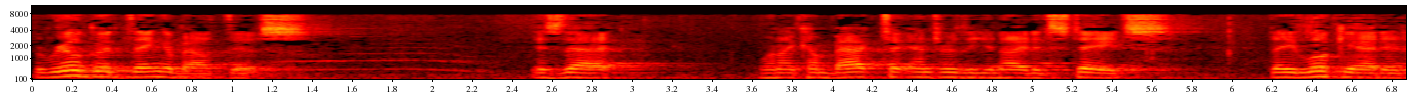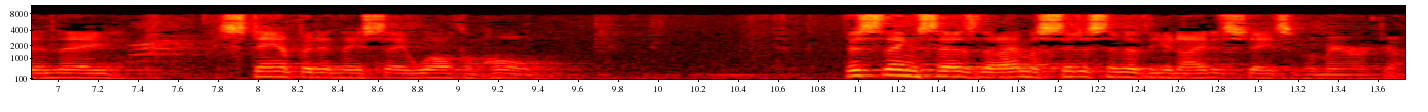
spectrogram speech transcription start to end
The real good thing about this is that when I come back to enter the United States, they look at it and they stamp it and they say, Welcome home. This thing says that I'm a citizen of the United States of America.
